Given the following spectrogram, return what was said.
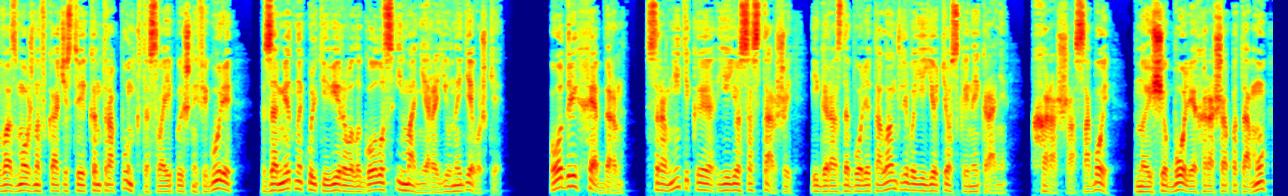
возможно, в качестве контрапункта своей пышной фигуре, заметно культивировала голос и манера юной девушки. Одри Хепберн, сравните-ка ее со старшей и гораздо более талантливой ее тезкой на экране, хороша собой, но еще более хороша потому,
